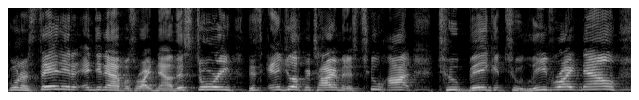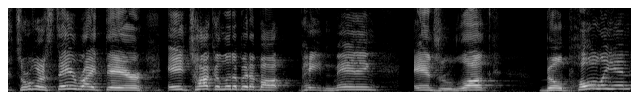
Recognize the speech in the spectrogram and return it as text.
We're going to stay in Indianapolis right now. This story, this Andrew Luck retirement is too hot, too big to leave right now. So we're going to stay right there and talk a little bit about Peyton Manning, Andrew Luck, Bill Polian,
